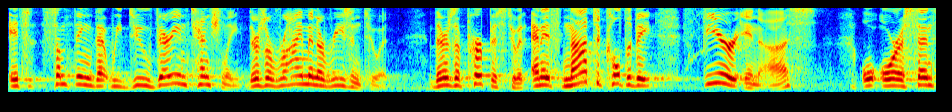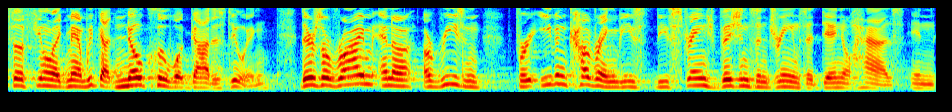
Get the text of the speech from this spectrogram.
it's something that we do very intentionally. There's a rhyme and a reason to it, there's a purpose to it. And it's not to cultivate fear in us or, or a sense of feeling like, man, we've got no clue what God is doing. There's a rhyme and a, a reason for even covering these, these strange visions and dreams that Daniel has in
